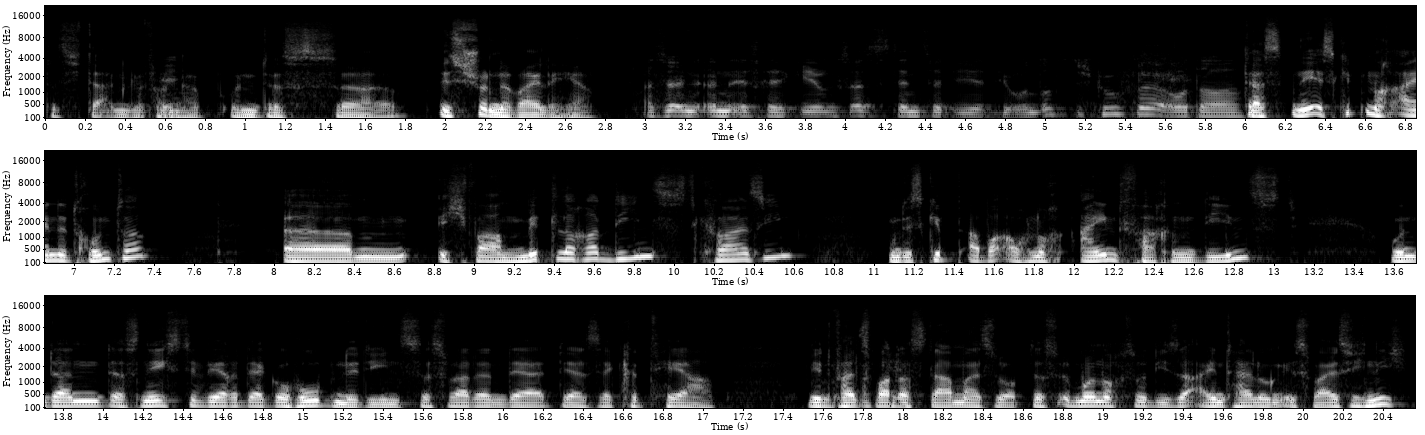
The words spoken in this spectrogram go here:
dass ich da angefangen Okay. habe. Und das äh, ist schon eine Weile her. Also und, und ist Regierungsassistent so die, die unterste Stufe oder? Das, nee, es gibt noch eine drunter. Ähm, ich war mittlerer Dienst quasi. Und es gibt aber auch noch einfachen Dienst. Und dann das nächste wäre der gehobene Dienst. Das war dann der, der Sekretär. Jedenfalls war Okay. das damals so. Ob das immer noch so diese Einteilung ist, weiß ich nicht.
